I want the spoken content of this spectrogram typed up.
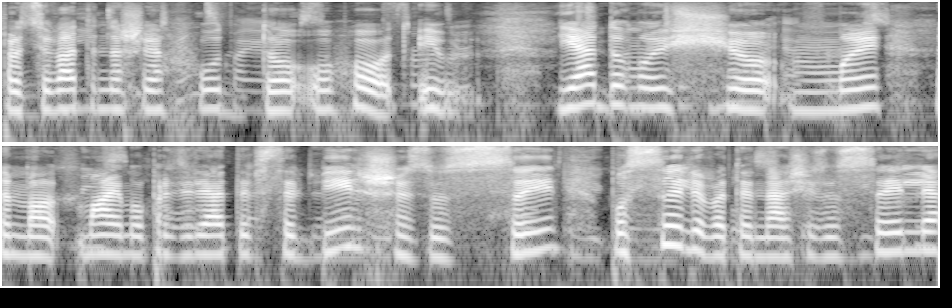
працювати на шляху до угод. І я думаю, що ми маємо приділяти все більше зусиль, посилювати наші зусилля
